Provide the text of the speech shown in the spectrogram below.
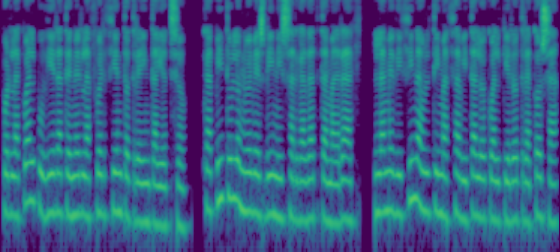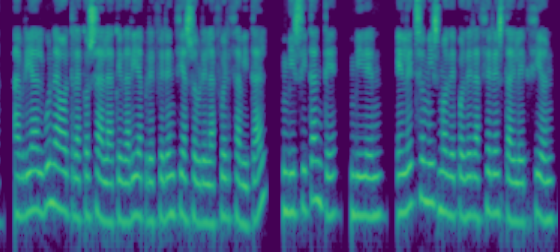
por la cual pudiera tener la fuerza 138. Capítulo 9 Srini Sargadatta Maharaj, la medicina última vital o cualquier otra cosa, ¿habría alguna otra cosa a la que daría preferencia sobre la fuerza vital? Visitante, bien, el hecho mismo de poder hacer esta elección,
